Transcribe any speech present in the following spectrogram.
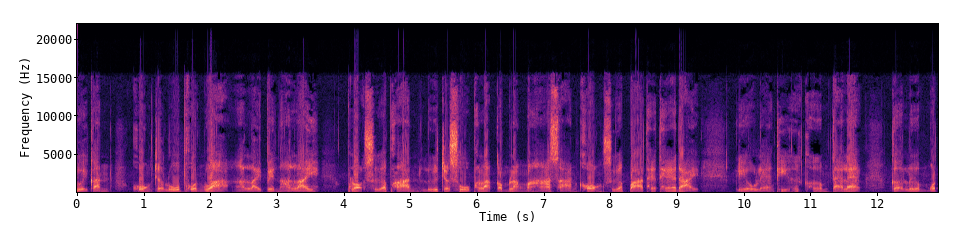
ด้วยกัน คงจะรู้ผลว่าอะไรเป็นอะไร เพราะเสือพรานหรือจะสู้พละกำลังมหาศาลของเสือป่าแท้ๆได้เรี่ยวแรงที่ฮึกเหิมแต่แรกก็เริ่มหมด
